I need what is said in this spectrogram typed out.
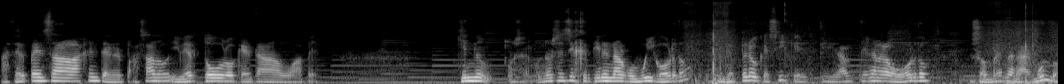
hacer pensar a la gente en el pasado y ver todo lo que ha dado Apple no, sé si es que tienen algo muy gordo. Yo espero que sí, que, tengan algo gordo y sorprendan al mundo.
